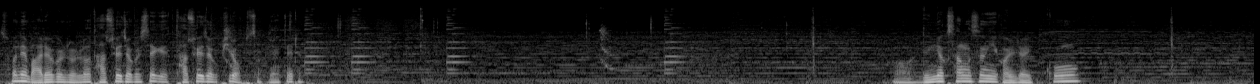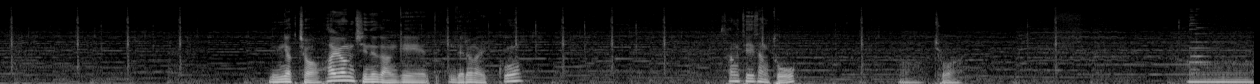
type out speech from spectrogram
손에 마력을 눌러 다수의 적을 세게 다수의 적은 필요 없어. 그냥 때려. 어 능력 상승이 걸려 있고 능력저 화염 진흙 안개에 내려가 있고 상태 이상 도. 어, 좋아. 어...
